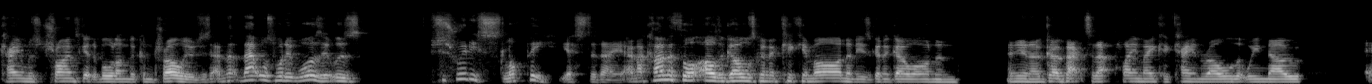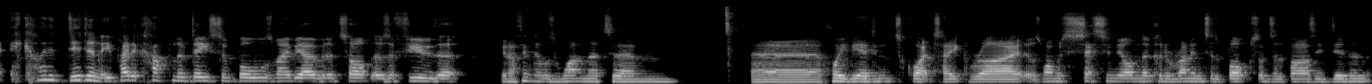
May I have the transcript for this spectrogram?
Kane was trying to get the ball under control, he was just, and that, that was what it was. It was, it was just really sloppy yesterday. And I kind of thought, oh, the goal's going to kick him on and he's going to go on and and you know go back to that playmaker Kane role that we know. It kind of didn't. He played a couple of decent balls, maybe over the top. There was a few that you know. I think there was one that um, uh, Højbjerg didn't quite take right. There was one with Sessegnon that could have run into the box onto the pass. He didn't.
